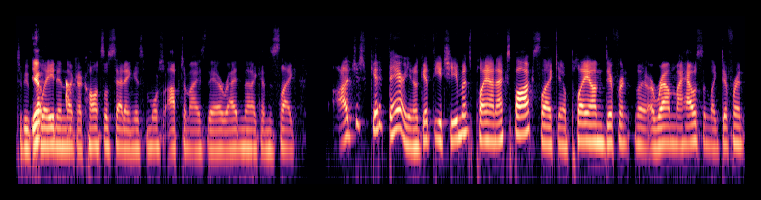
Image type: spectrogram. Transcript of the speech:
to be Yep. played in like a console setting. It's most optimized there, right? And then I can just like, I just get it there, you know, get the achievements, play on Xbox, like you know, play on different like, around my house and like different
